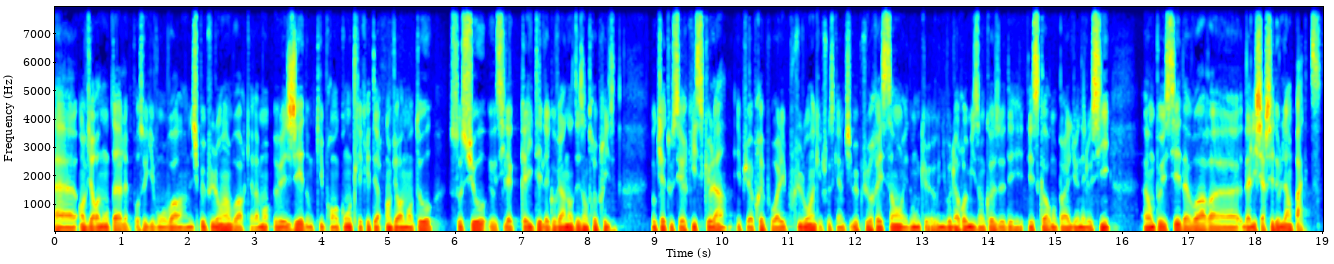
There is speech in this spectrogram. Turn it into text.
Euh, environnemental, pour ceux qui vont voir un petit peu plus loin, voir carrément ESG, donc qui prend en compte les critères environnementaux, sociaux et aussi la qualité de la gouvernance des entreprises. Donc il y a tous ces risques-là. Et puis après, pour aller plus loin, quelque chose qui est un petit peu plus récent, et donc euh, au niveau de la remise en cause des, scores dont parlait Lionel aussi, euh, on peut essayer d'avoir, euh, d'aller chercher de l'impact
